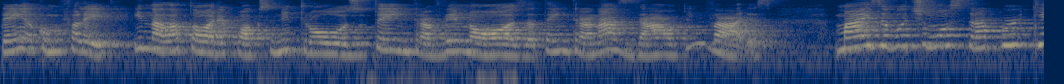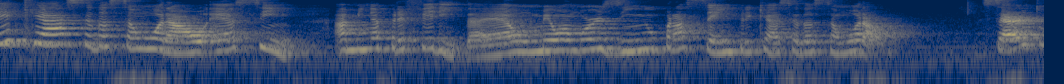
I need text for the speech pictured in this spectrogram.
Tem, como eu falei, inalatória com óxido nitroso, tem intravenosa, tem intranasal, tem várias. Mas eu vou te mostrar por que, que a sedação oral é assim, a minha preferida, é o meu amorzinho para sempre, que é a sedação oral. Certo?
